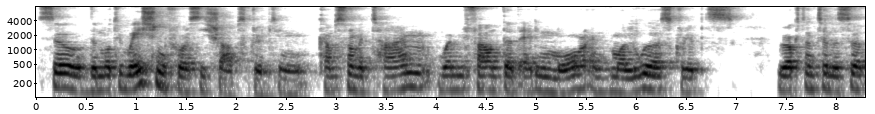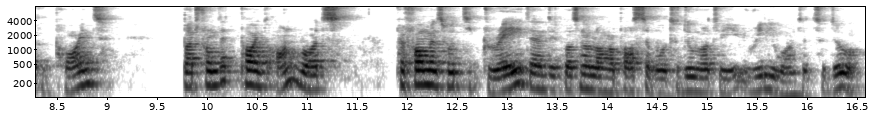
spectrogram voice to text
So the motivation for C-sharp scripting comes from a time when we found that adding more and more Lua scripts worked until a certain point but from that point onwards, performance would degrade and it was no longer possible to do what we really wanted to do.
